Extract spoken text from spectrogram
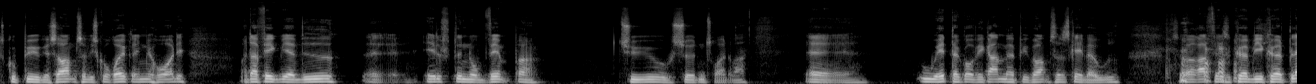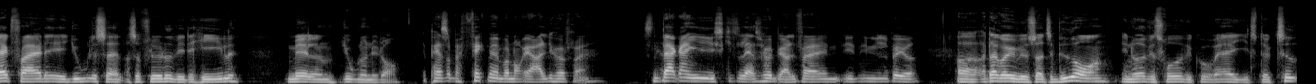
skulle bygges om, så vi skulle rykke rimelig hurtigt. Og der fik vi at vide øh, 11. november 2017, tror jeg det var. Øh, uge 1, der går vi i gang med at bygge om, så der skal I være ude. Så var ret fedt. Så kørte vi kørte Black Friday, julesal, og så flyttede vi det hele mellem jul og nytår. Det passer perfekt med, hvornår jeg aldrig hørt fra jer. Sådan, hver gang I skifter lærer, så hørte vi aldrig fra jer i en, i en lille periode. Og, og der rykkede vi jo så til Hvidovre, i noget, vi troede, vi kunne være i et stykke tid.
